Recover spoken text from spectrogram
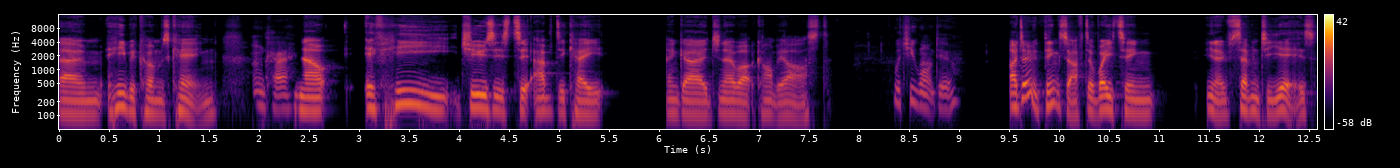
um, he becomes king. M'kay. Now, if he chooses to abdicate and go, "Do you know what? Can't be asked. Which he won't do. I don't think so after waiting, you know, 70 years.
